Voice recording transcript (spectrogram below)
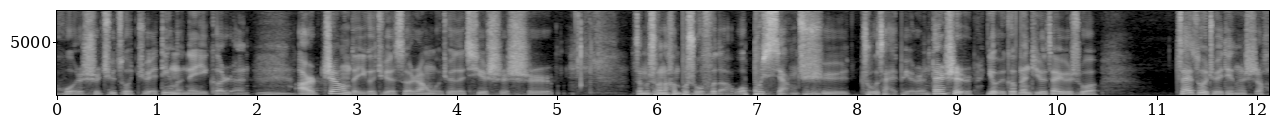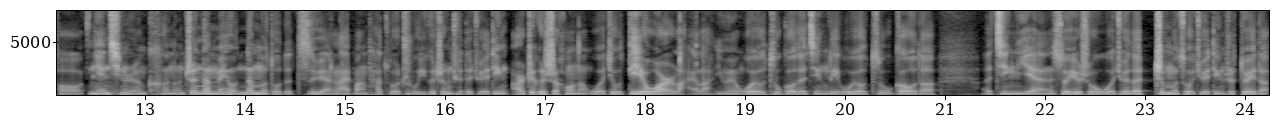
或者是去做决定的那一个人。嗯，而这样的一个角色让我觉得其实是怎么说呢，很不舒服的。我不想去主宰别人，但是有一个问题就在于说。在做决定的时候，年轻人可能真的没有那么多的资源来帮他做出一个正确的决定，而这个时候呢，我就爹味儿来了，因为我有足够的精力，我有足够的呃经验，所以说我觉得这么做决定是对的。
